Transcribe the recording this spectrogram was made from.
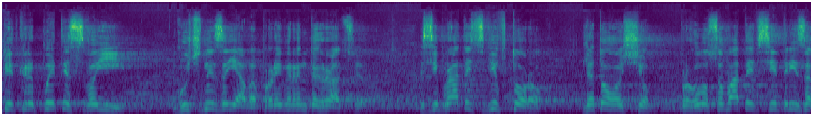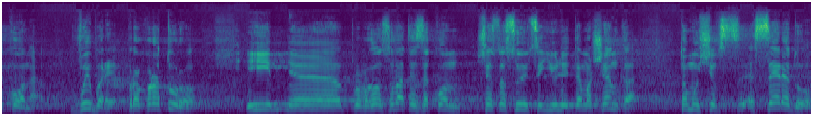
підкріпити свої гучні заяви про євроінтеграцію, зібратись вівторок для того, щоб проголосувати всі три закони: вибори, прокуратуру. І е, проголосувати закон, що стосується Юлії Тимошенко, тому що в середу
